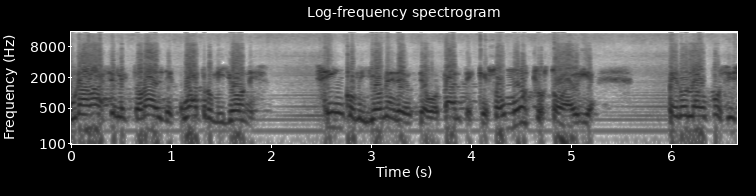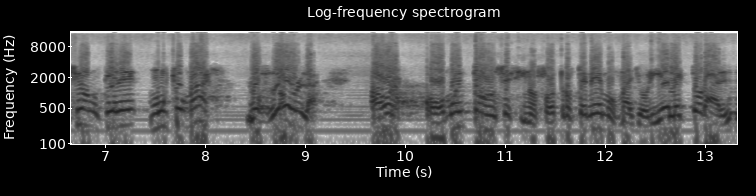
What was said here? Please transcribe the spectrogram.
una base electoral de 4 millones, 5 millones de, votantes, que son muchos todavía, pero la oposición tiene mucho más, los dobla. Ahora, ¿cómo entonces, si nosotros tenemos mayoría electoral,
